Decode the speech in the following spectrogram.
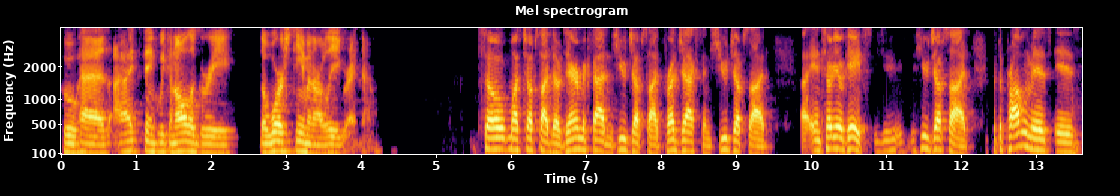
who has I think we can all agree the worst team in our league right now. So much upside though. Darren McFadden, huge upside. Fred Jackson, huge upside. Uh, Antonio Gates, huge upside. But the problem is, is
